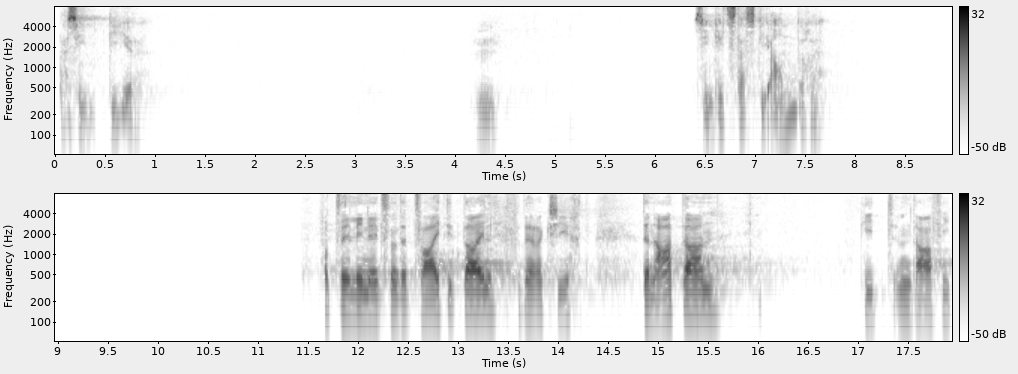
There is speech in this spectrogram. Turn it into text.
das sind die. Hm. Sind jetzt das die anderen? Erzähle Ihnen jetzt noch den zweiten Teil von dieser Geschichte. Der Nathan gibt dem David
